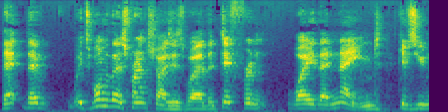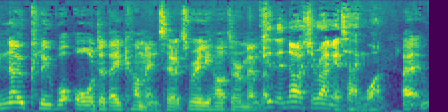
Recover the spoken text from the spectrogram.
they're, they're, it's one of those franchises where the different way they're named gives you no clue what order they come in, so it's really hard to remember. Is it the nice orangutan one? Uh,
